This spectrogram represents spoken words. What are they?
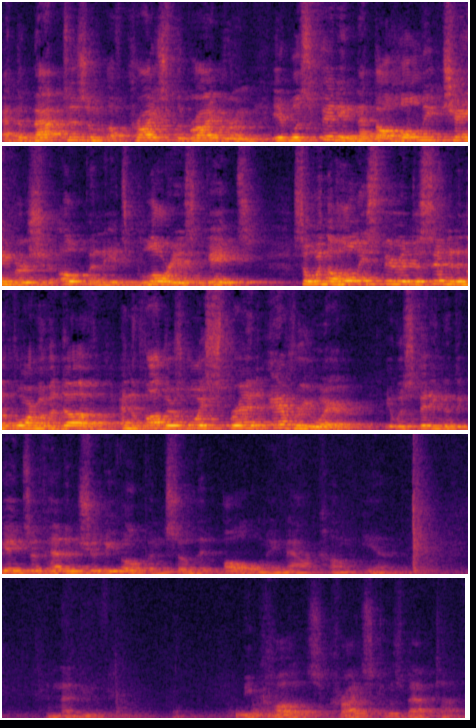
At the baptism of Christ the bridegroom, it was fitting that the holy chamber should open its glorious gates. So when the Holy Spirit descended in the form of a dove, and the Father's voice spread everywhere, it was fitting that the gates of heaven should be opened so that all may now come in. Isn't that beautiful? Because Christ was baptized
